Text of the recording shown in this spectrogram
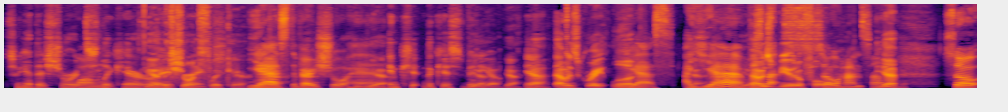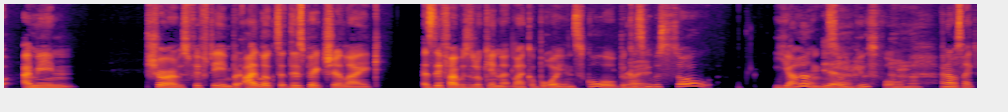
So he had that short, Wally. slick hair, Yeah, the short, Like, slick hair. yes, Yeah, the very yeah. short hair. Yeah. In Ki- the Kiss Yeah, video. yeah, yeah. That was great look. Yes. Uh, Yeah. yeah. That wasn't beautiful. So Yeah. handsome. Yeah. So, I mean, sure, I was 15, but I looked at this picture like as if I was looking at like a boy in school because he was so young, so youthful. Uh-huh. And I was like,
